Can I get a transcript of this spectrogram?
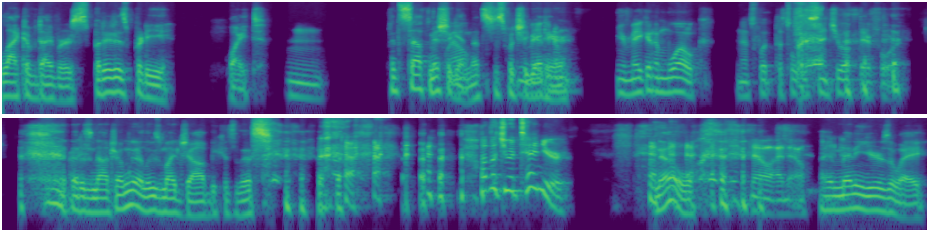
lack of diverse, but it is pretty white. Mm. It's South Michigan. Well, that's just what you get here. Them, you're making them woke. And that's what that's what we sent you up there for. that right. is not true. I'm going to lose my job because of this. I thought you had tenure. no, no, I know. I am many years away.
